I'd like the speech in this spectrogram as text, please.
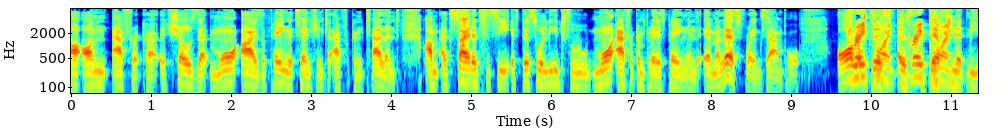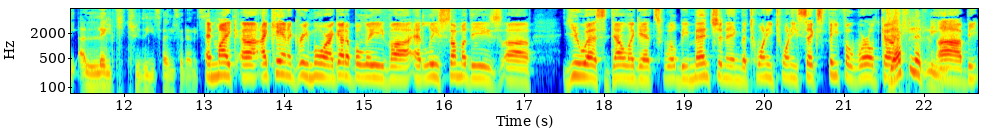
are on Africa. It shows that more eyes are paying attention to African talent. I'm excited to see if this will lead to more African players playing in the MLS, for example all Great of this point. is Great definitely point. linked to these incidents. And Mike, uh, I can't agree more. I got to believe uh, at least some of these uh, U.S. delegates will be mentioning the 2026 FIFA World Cup. Definitely. Uh, be,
